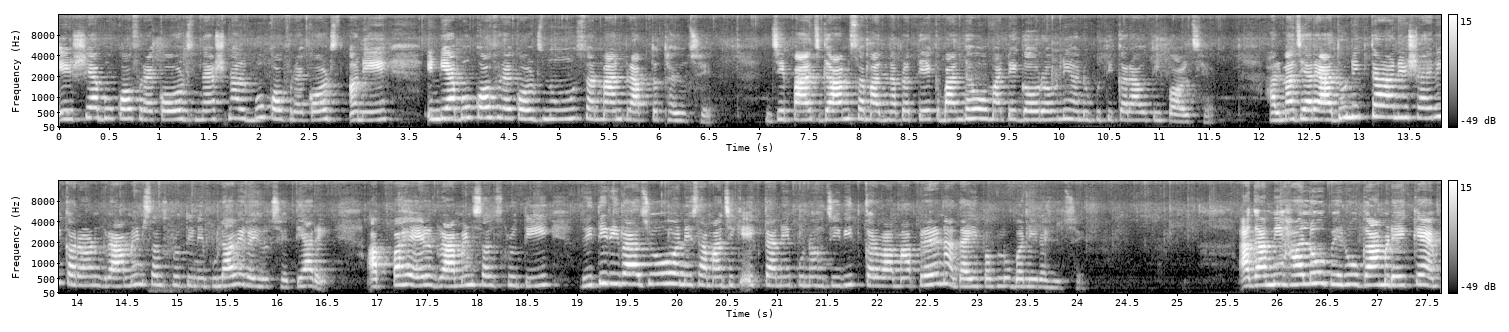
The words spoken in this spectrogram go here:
Asia book of records, national book of records અને ઇન્ડિયા બુક ઓફ રેકોર્ડ્સનું સન્માન પ્રાપ્ત થયું છે, જે પાંચ ગામ સમાજના પ્રત્યેક બાંધવો માટે ગૌરવની અનુભૂતિ કરાવતી પળ છે. હાલમાં જ્યારે આધુનિકતા અને શહેરીકરણ ગ્રામીણ સંસ્કૃતિને ભૂલાવી રહ્યું છે, ત્યારે આ પહેલ ગ્રામીણ સંસ્કૃતિ રીતિ અને સામાજિક એકતાને પુનઃજીવિત કરવામાં પ્રેરણાદાયી પગલું બની રહ્યું છે. આગામી હાલો ભેરુ ગામડે કેમ્પ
